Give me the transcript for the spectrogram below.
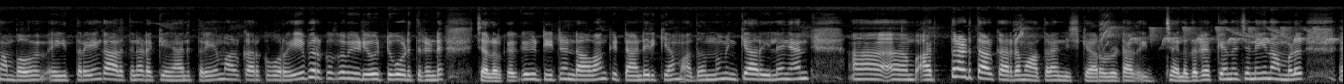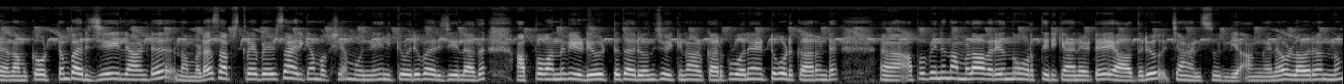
സംഭവം ഇത്രയും കാലത്തിനിടയ്ക്ക് ഞാൻ ഇത്രയും ആൾക്കാർക്ക് കുറേ പേർക്കൊക്കെ വീഡിയോ ഇട്ട് കൊടുത്തിട്ടുണ്ട്. ചിലർക്കൊക്കെ കിട്ടിയിട്ടുണ്ടാവാം കിട്ടാണ്ടിരിക്കാം. അതൊന്നും എനിക്കറിയില്ല. ഞാൻ ആ, അടുത്ത ആൾക്കാരുടെ മാത്രമേ അന്വേഷിക്കാറുള്ളൂ കേട്ടോ. ചിലതൊക്കെ എന്ന് വെച്ചിട്ടുണ്ടെങ്കിൽ നമ്മൾ നമുക്ക് ഒട്ടും പരിചയമില്ലാണ്ട് നമ്മുടെ സബ്സ്ക്രൈബേഴ്സ് ആയിരിക്കാം പക്ഷേ മുന്നേ എനിക്ക് ഒരു പരിചയമില്ലാതെ അപ്പോൾ വന്ന് വീഡിയോ ഇട്ട് തരുമെന്ന് ചോദിക്കുന്ന ആൾക്കാർക്ക് പോലും ഇട്ട് കൊടുക്കാറുണ്ട്. അപ്പോൾ പിന്നെ നമ്മൾ അവരെ ഒന്നും ഓർത്തിരിക്കാനായിട്ട് യാതൊരു ചാൻസും ഇല്ല. അങ്ങനെയുള്ളവരൊന്നും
